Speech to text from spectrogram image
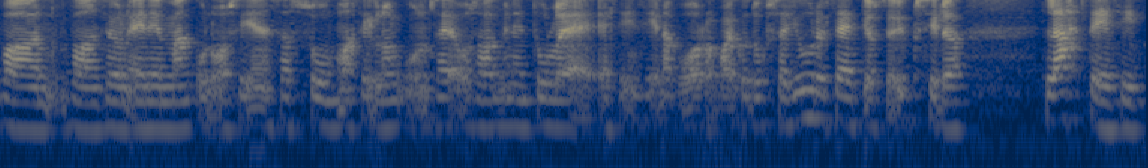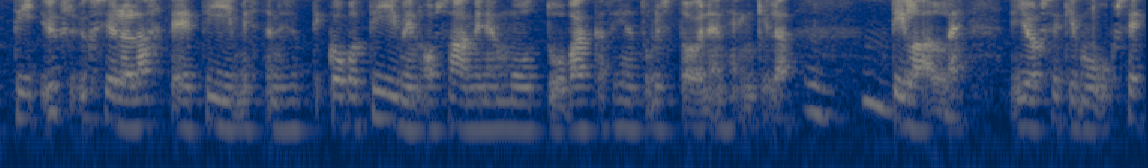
vaan, vaan se on enemmän kuin osiensa summa silloin, kun se osaaminen tulee esiin siinä vuorovaikutuksessa. Juuri se, että jos se yksilö lähtee siitä, yksi yksilö lähtee tiimistä, niin se koko tiimin osaaminen muuttuu, vaikka siihen tulisi toinen henkilö mm. tilalle joksikin muuksi.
